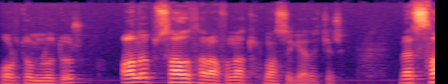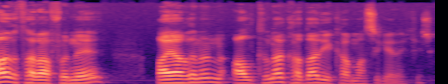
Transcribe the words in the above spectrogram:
hortumludur. Alıp sağ tarafına tutması gerekir. Ve sağ tarafını ayağının altına kadar yıkaması gerekir.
